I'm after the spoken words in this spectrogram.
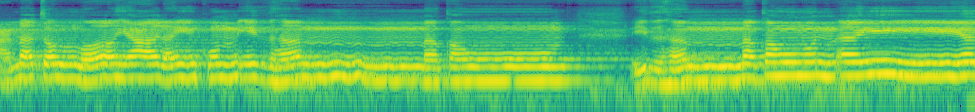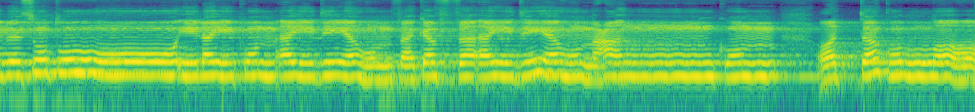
نعمة الله عليكم إذ هم قوم إذ هم قوم أن يبسطوا إليكم أيديهم فكف أيديهم عنكم واتقوا الله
